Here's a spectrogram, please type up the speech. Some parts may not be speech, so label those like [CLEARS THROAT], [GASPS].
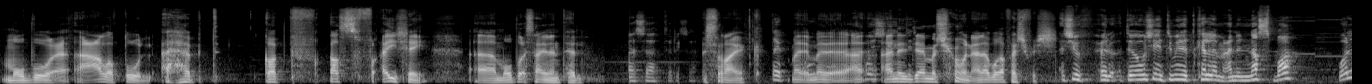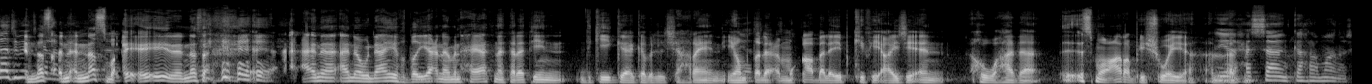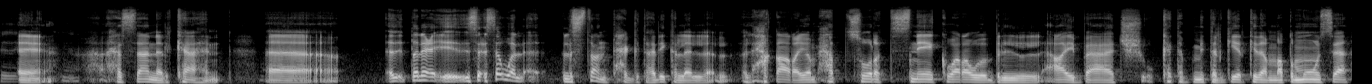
موضوع على طول أهبت قذف قصف أي شيء. آه، موضوع سايلنت هيل يا ساتر. إيش رأيك؟ طيب، ما ما أنا جاي مشحون أنا أبغى أفشفش. شوف حلو. أنت أول شيء تبين نتكلم عن النصبة؟ ولا تبين النص النصبة اي اي اي النص. [LAUGHS] أنا أنا ونايف ضيعنا من حياتنا 30 دقيقة قبل شهرين. يوم طلع ساتر. مقابلة يبكي في آي جي إن. هو هذا اسمه عربي شوية. يا حسان كهرمان أو شيء زي إيه حسان الكاهن. آه طلع سوى ال- stunt حقته هذيك ال- ال- الحقارة يوم حط صورة سنيك ورا بال eye patch وكتب متل جير كذا مطموسة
